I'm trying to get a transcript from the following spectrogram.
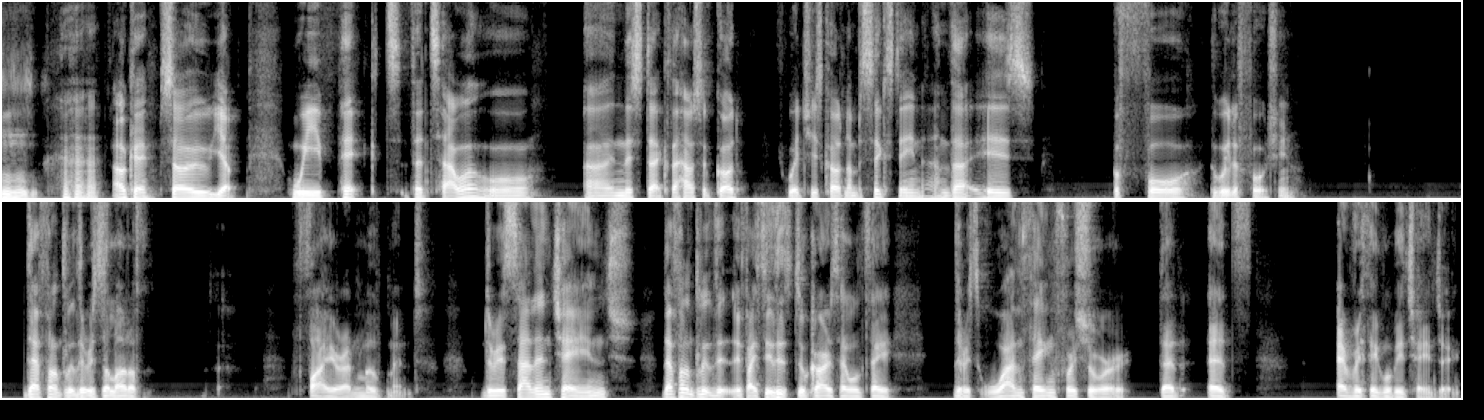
okay, so yep, we picked the Tower, or uh, in this deck, the House of God, which is card number 16, and that is before the Wheel of Fortune. Definitely, there is a lot of fire and movement. There is sudden change. Definitely, if I see these two cards, I will say there is one thing for sure that it's everything will be changing.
